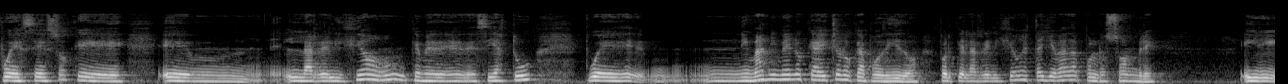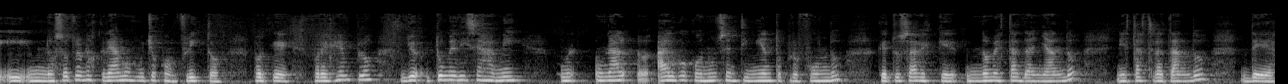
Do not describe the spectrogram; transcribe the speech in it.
pues eso que em, la religión que me decías tú, pues ni más ni menos que ha hecho lo que ha podido, porque la religión está llevada por los hombres y, nosotros nos creamos muchos conflictos, porque, por ejemplo, yo, tú me dices a mí algo con un sentimiento profundo que tú sabes que no me estás dañando ni estás tratando de,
